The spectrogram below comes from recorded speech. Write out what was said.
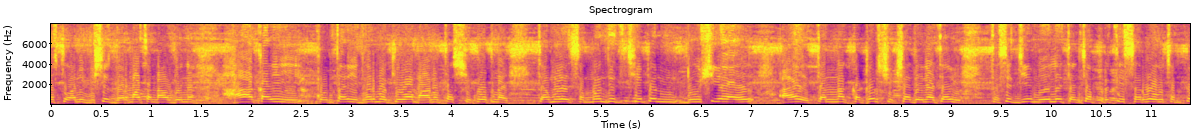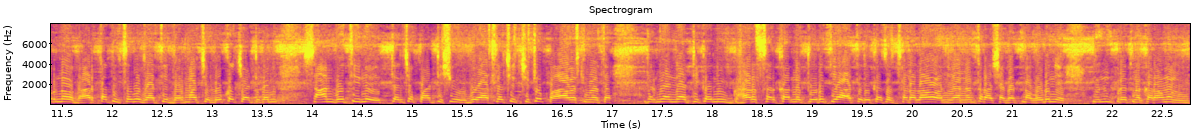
नसतो आणि विशेष धर्माचं नाव घेणं हा काही कोणताही धर्म किंवा मानवता शिकवत नाही. त्यामुळे संबंधित जे पण दोषी आहे आहे त्यांना कठोर शिक्षा देण्यात यावी. तसेच जे मेले त्यांच्या प्रति सर्व संपूर्ण भारतातील सर्व जाती धर्माचे लोकच या ठिकाणी सहानुभूतीने त्यांच्या पाठी पाठीशी उभे असल्याचे चित्र पाहावयास मिळत. आहे दरम्यान या ठिकाणी भारत सरकारने त्वरित या अतिरेकाचा छडा लावा आणि यानंतर अशा घटना घडू नये म्हणून प्रयत्न करा म्हणून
